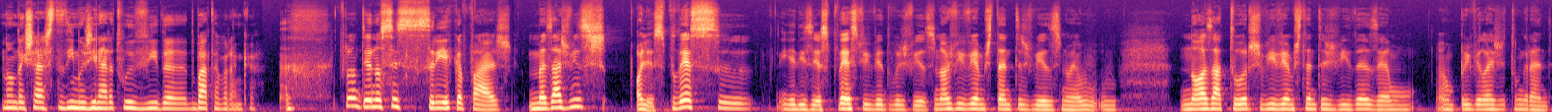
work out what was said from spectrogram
Não deixaste de imaginar a tua vida de bata branca? Pronto, eu não sei se seria capaz, mas às vezes, olha, se pudesse, ia dizer, se pudesse viver duas vezes, nós vivemos tantas vezes, não é? O, o, nós, atores, vivemos tantas vidas, é um, é um privilégio tão grande.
